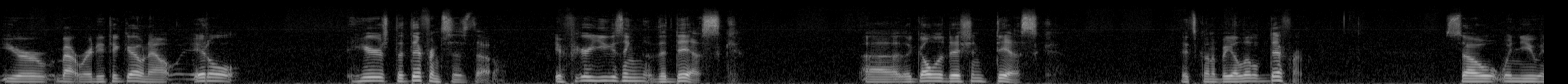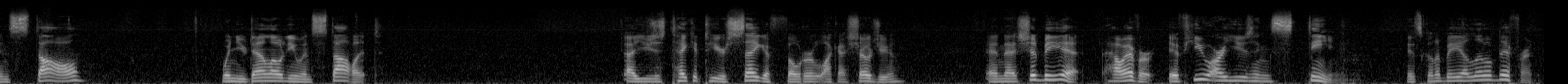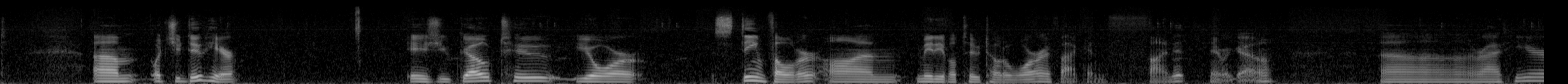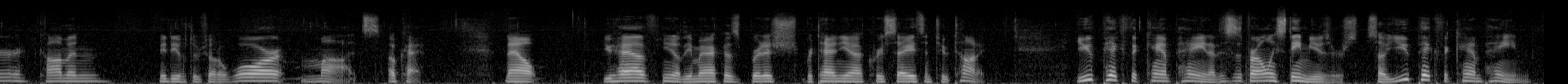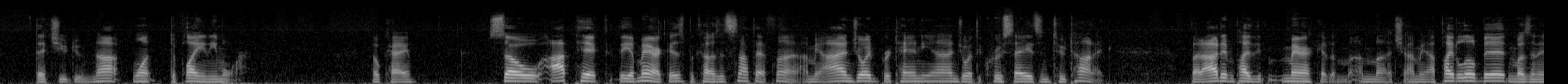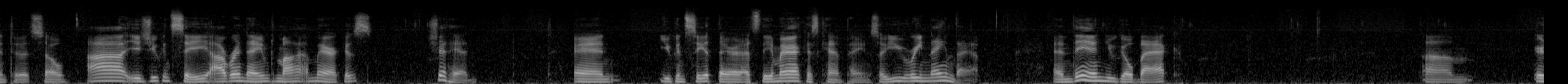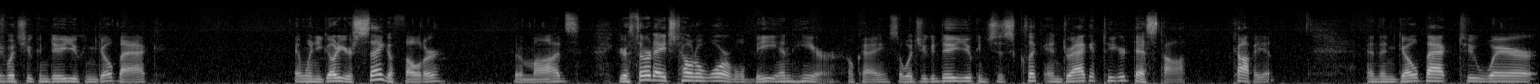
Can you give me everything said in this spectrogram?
you're about ready to go. Now, it'll here's the differences though. If you're using the disc, uh, the gold edition disc, it's going to be a little different. So when you install, when you download, you install it uh, you just take it to your Sega folder like I showed you and that should be it. However if you are using Steam it's going to be a little different. Um, what you do here is you go to your Steam folder on Medieval 2 Total War if I can find it. There we go. Uh, right here common Medieval 2 Total War mods. Okay now, you have, you know, the Americas, British, Britannia, Crusades, and Teutonic. You pick the campaign. Now, this is for only Steam users. So you pick the campaign that you do not want to play anymore. Okay? So I picked the Americas because it's not that fun. I mean, I enjoyed Britannia, I enjoyed the Crusades and Teutonic. But I didn't play the America much. I mean, I played a little bit and wasn't into it. So I, as you can see, I renamed my Americas shithead. And you can see it there. That's the Americas campaign. So you rename that. And then you go back. Um, here's what you can do. You can go back. And when you go to your Sega folder, go to mods, your Third Age Total War will be in here. Okay, so what you can do, you can just click and drag it to your desktop, copy it, and then go back to where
